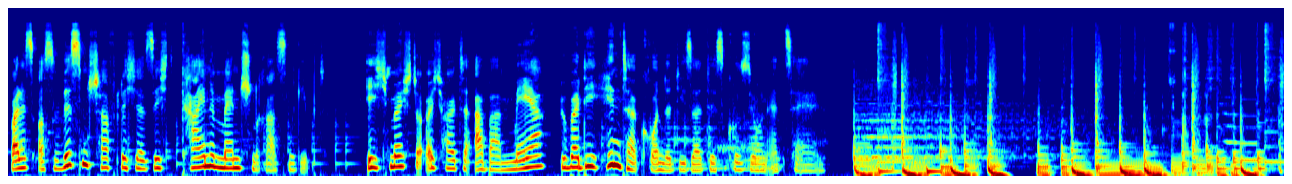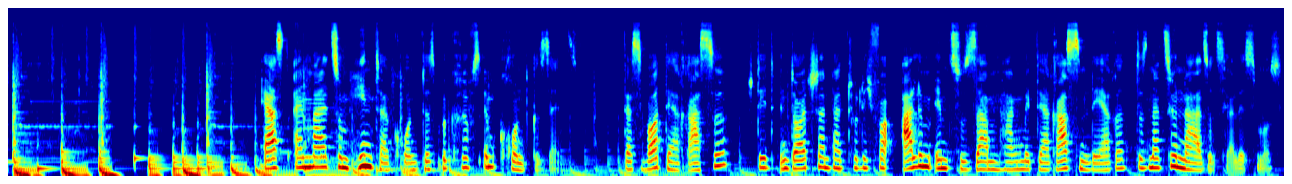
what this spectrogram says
weil es aus wissenschaftlicher Sicht keine Menschenrassen gibt. Ich möchte euch heute aber mehr über die Hintergründe dieser Diskussion erzählen. Erst einmal zum Hintergrund des Begriffs im Grundgesetz. Das Wort der Rasse steht in Deutschland natürlich vor allem im Zusammenhang mit der Rassenlehre des Nationalsozialismus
